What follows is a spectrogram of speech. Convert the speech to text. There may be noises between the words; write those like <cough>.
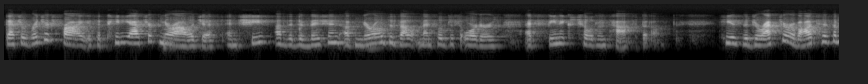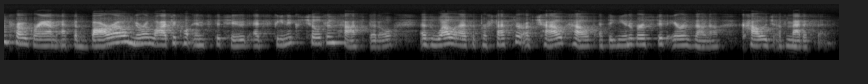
Dr. Richard Frye is a pediatric neurologist and chief of the Division of Neurodevelopmental Disorders at Phoenix Children's Hospital. He is the director of autism program at the Barrow Neurological Institute at Phoenix Children's Hospital, as well as a professor of child health at the University of Arizona College of Medicine.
